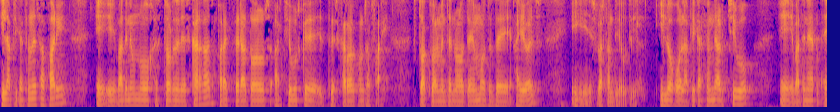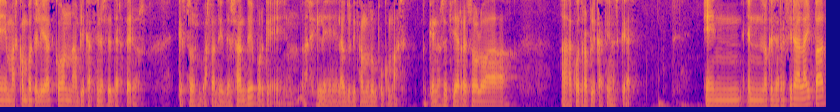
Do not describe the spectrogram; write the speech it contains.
Y la aplicación de Safari eh, va a tener un nuevo gestor de descargas para acceder a todos los archivos que te descargas con Safari. Esto actualmente no lo tenemos desde iOS y es bastante útil. Y luego la aplicación de archivo eh, va a tener más compatibilidad con aplicaciones de terceros que esto es bastante interesante porque así la utilizamos un poco más, que no se cierre solo a, cuatro aplicaciones que hay. En, lo que se refiere al iPad,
